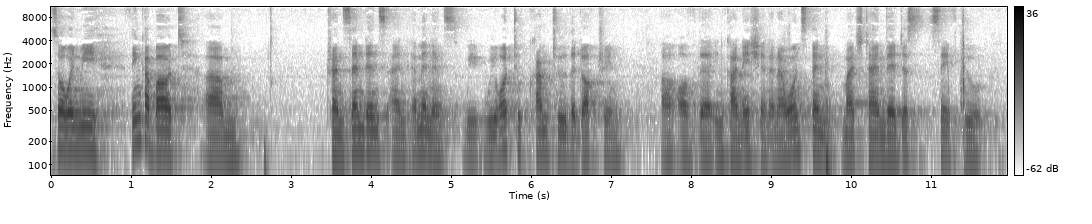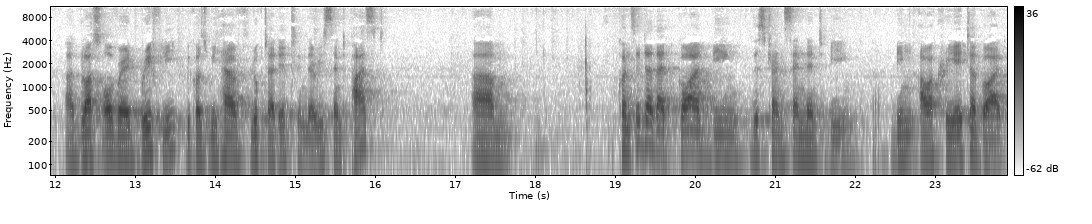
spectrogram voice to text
so when we think about um, transcendence and immanence, we, we ought to come to the doctrine uh, of the incarnation. And I won't spend much time there, just safe to uh, gloss over it briefly because we have looked at it in the recent past. Um, consider that God being this transcendent being, being our creator God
